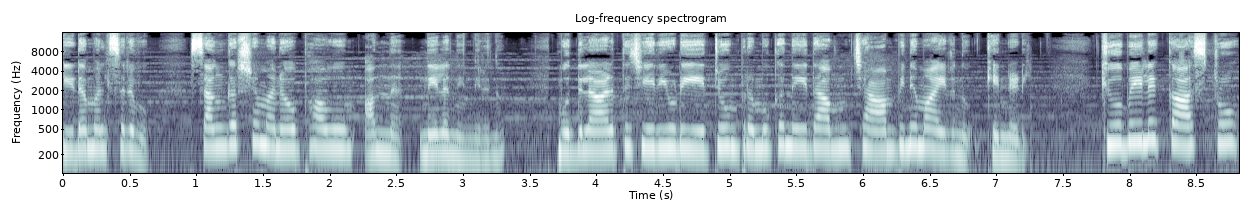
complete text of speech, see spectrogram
കിടമത്സരവും സംഘർഷ മനോഭാവവും അന്ന് നിലനിന്നിരുന്നു. മുതലാളിത്ത ചേരിയുടെ ഏറ്റവും പ്രമുഖ നേതാവും ചാമ്പ്യനുമായിരുന്നു കെന്നഡി. ക്യൂബയിലെ കാസ്ട്രോ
